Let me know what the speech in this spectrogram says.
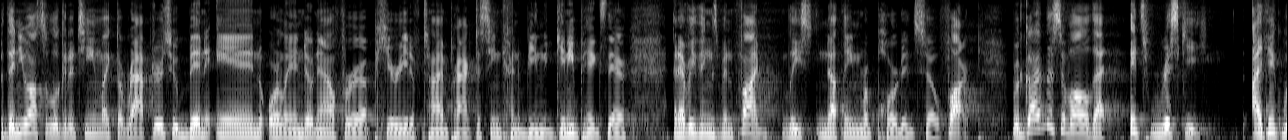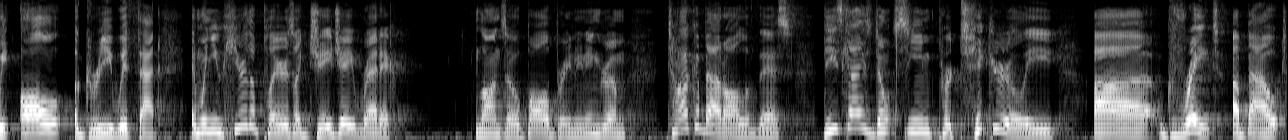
But then you also look at a team like the Raptors, who've been in Orlando now for a period of time practicing, kind of being the guinea pigs there, and everything's been fine, at least nothing reported so far. Regardless of all of that, it's risky. I think we all agree with that. And when you hear the players like JJ Redick, Lonzo Ball, Brandon Ingram talk about all of this, these guys don't seem particularly uh, great about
